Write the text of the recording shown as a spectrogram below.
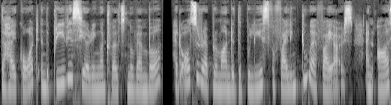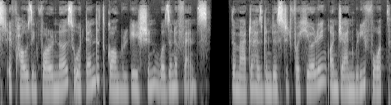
The High Court, in the previous hearing on 12th November, had also reprimanded the police for filing two FIRs and asked if housing foreigners who attended the congregation was an offence. The matter has been listed for hearing on January 4th.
